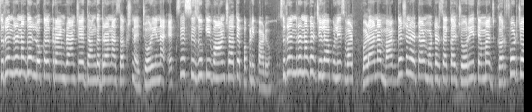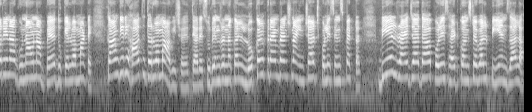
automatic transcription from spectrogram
સુરેન્દ્રનગર લોકલ ક્રાઇમ બ્રાન્ચે ધાંગધ્રાના શખ્સને ચોરીના એક્સેસ સિઝુકી વાહન સાથે પકડી પાડ્યો. સુરેન્દ્રનગર જિલ્લા પોલીસ વડ- વડાના માર્ગદર્શન હેઠળ મોટરસાયકલ ચોરી તેમજ ઘરફોડ ચોરીના ગુનાઓના ભેદ ઉકેલવા માટે કામગીરી હાથ ધરવામાં આવી છે. ત્યારે સુરેન્દ્રનગર લોકલ ક્રાઇમ બ્રાન્ચના incharge police inspector BL Raijada, police head constable PN Zala,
